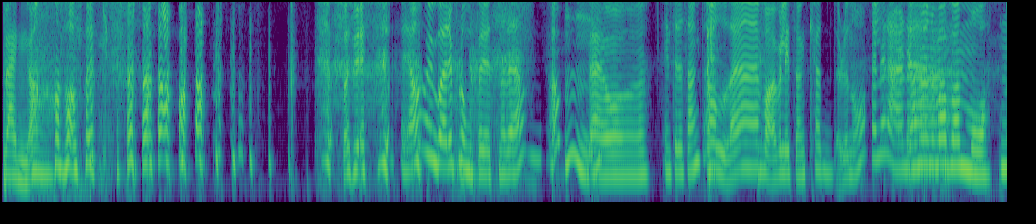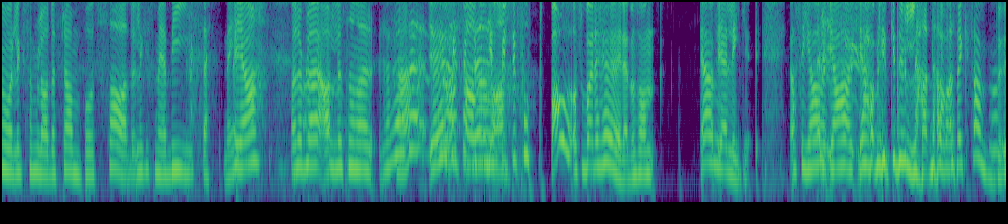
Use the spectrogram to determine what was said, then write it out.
banga av Alex. Sorry. Ja, Hun bare plumper ut med det. Det er jo Interessant. Alle var vel litt sånn Kødder du nå, eller er det Ja, men Det var bare måten hun liksom la det fram på. Hun sa det liksom i en bisetning. Ja, Og da ble alle sånn der Hæ? Jeg husker jeg spilte, jeg spilte fotball, og så bare hører jeg noe sånn ja, jeg ligger. Altså, jeg, jeg, jeg har blitt knulla av Alexander.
